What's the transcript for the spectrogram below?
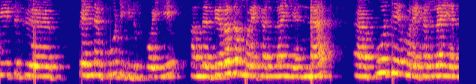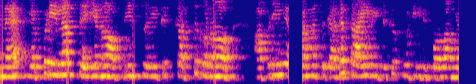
வீட்டுக்கு பெண்ணை கூட்டிக்கிட்டு போய் அந்த விரத முறைகள்லாம் என்ன பூஜை முறைகள்லாம் என்ன எப்படிலாம் செய்யணும் அப்படின்னு சொல்லிட்டு கத்துக்கணும் அப்படிங்கிற காரணத்துக்காக தாய் வீட்டுக்கு கூட்டிகிட்டு போவாங்க.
